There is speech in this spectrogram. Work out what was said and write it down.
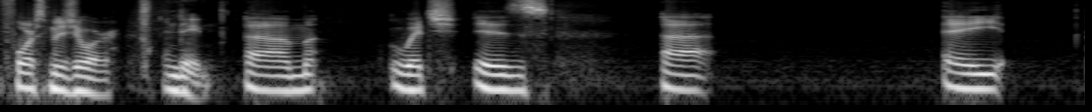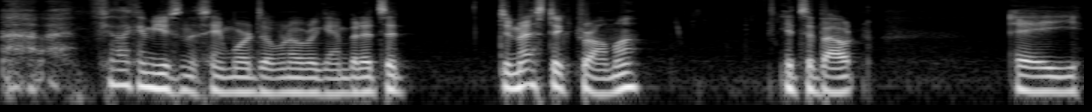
Force Majeure Indeed. um, which is uh, a. I feel like I'm using the same words over and over again, but it's a domestic drama. It's about a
